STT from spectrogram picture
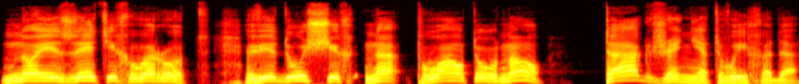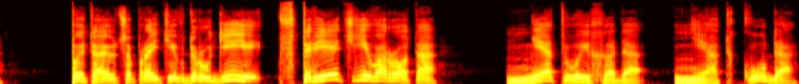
но из этих ворот, ведущих на Пуан-Турно, также нет выхода. Пытаются пройти в другие, в третьи ворота. Нет выхода ниоткуда.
